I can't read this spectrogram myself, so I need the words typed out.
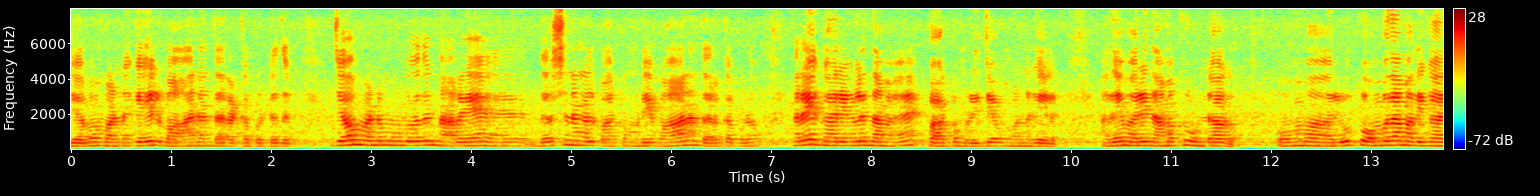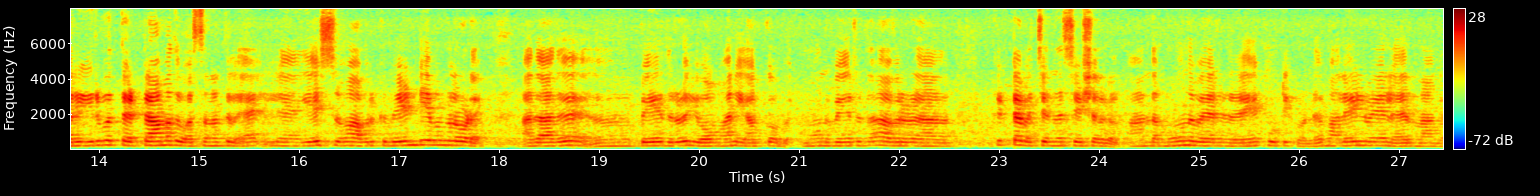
ஜெபம் பண்ணுகையில் வானம் திறக்கப்பட்டது. ஜெபம் பண்ணும்போது நிறைய தரிசனங்கள் பார்க்க முடியும் வானம் திறக்கப்படும். நிறைய காரியங்களை நம்ம பார்க்க முடியும் ஜெபம் பண்ணுகையில். அதே மாதிரி நமக்கு உண்டாகும். ஒம்ப லூக்கு ஒன்பதாம் அதிகாரி இருபத்தெட்டாவது வசனத்தில் இயேசு அவருக்கு வேண்டியவங்களோட அதாவது பேதுரு யோவான் யாக்கோபு மூணு பேர் தான் அவர் கிட்ட வச்சிருந்த சீஷர்கள். அந்த மூணு பேரையும் கூட்டிக் கொண்டு மலையில் மேலே ஏறினாங்க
